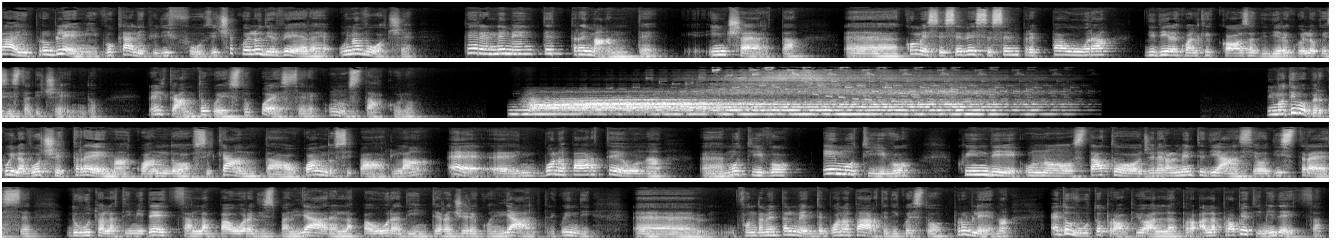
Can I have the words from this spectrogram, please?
tra i problemi vocali più diffusi c'è quello di avere una voce perennemente tremante, incerta, eh, come se si avesse sempre paura di dire qualche cosa, di dire quello che si sta dicendo. Nel canto questo può essere un ostacolo. Il motivo per cui la voce trema quando si canta o quando si parla è in buona parte un eh, motivo emotivo, quindi uno stato generalmente di ansia o di stress dovuto alla timidezza, alla paura di sbagliare, alla paura di interagire con gli altri. Quindi eh, fondamentalmente buona parte di questo problema è dovuto proprio al, alla propria timidezza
